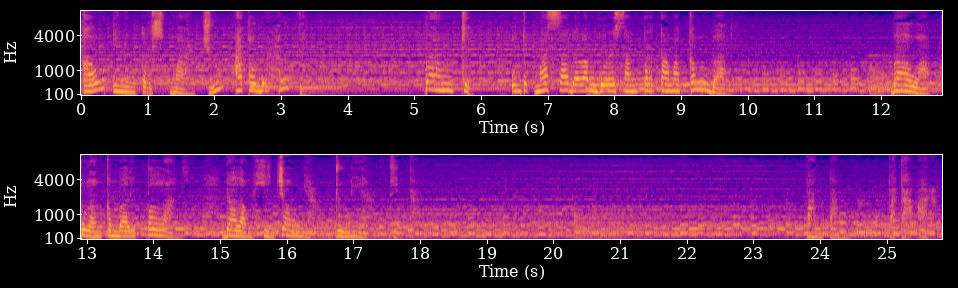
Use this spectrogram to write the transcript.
Kau ingin terus maju atau berhenti? Bangkit untuk masa dalam goresan pertama kembali. Bawa pulang kembali pelangi dalam hijaunya dunia kita. Pantang patah arang.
